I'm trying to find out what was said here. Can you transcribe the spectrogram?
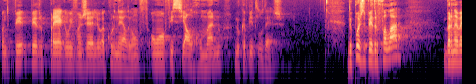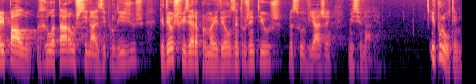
quando Pedro prega o evangelho a Cornélio, um oficial romano, no capítulo 10. Depois de Pedro falar, Barnabé e Paulo relataram os sinais e prodígios que Deus fizera por meio deles entre os gentios na sua viagem missionária. E por último,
